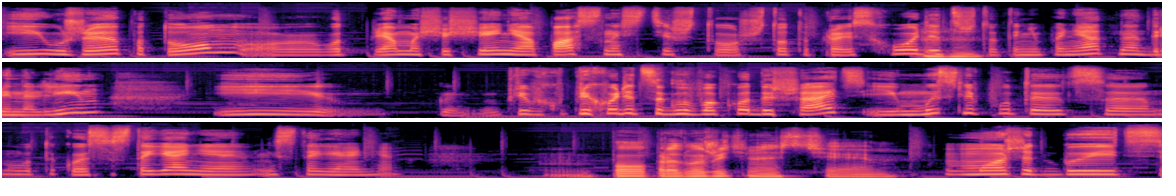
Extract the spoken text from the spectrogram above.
и уже потом э, вот прям ощущение опасности, что что-то происходит, Мгм. что-то непонятное, адреналин, и при- приходится глубоко дышать, и мысли путаются, ну, вот такое состояние нестояния. По продолжительности... Может быть,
